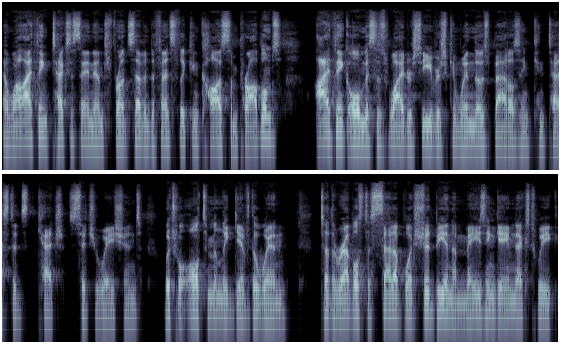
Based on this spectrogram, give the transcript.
And while I think Texas A&M's front seven defensively can cause some problems, I think Ole Miss's wide receivers can win those battles in contested catch situations, which will ultimately give the win to the Rebels to set up what should be an amazing game next week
